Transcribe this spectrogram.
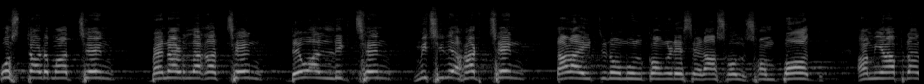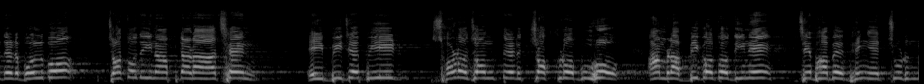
পোস্টার মারছেন, ব্যানার লাগাচ্ছেন, দেওয়াল লিখছেন, মিছিলে হাঁটছেন, তারাই তৃণমূল কংগ্রেসের আসল সম্পদ। আমি আপনাদের বলব, যতদিন আপনারা আছেন, এই বিজেপির ষড়যন্ত্রের চক্রবুহ আমরা বিগত দিনে যেভাবে ভেঙে চূর্ণ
